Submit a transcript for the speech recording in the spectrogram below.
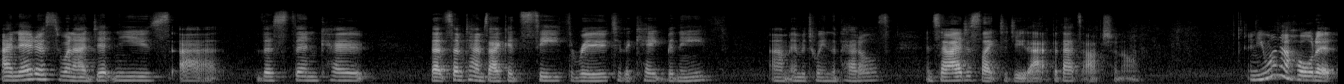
I noticed when I didn't use uh, this thin coat that sometimes I could see through to the cake beneath um, in between the petals. And so I just like to do that, but that's optional. And you want to hold it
